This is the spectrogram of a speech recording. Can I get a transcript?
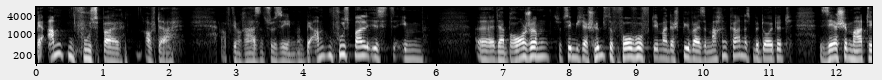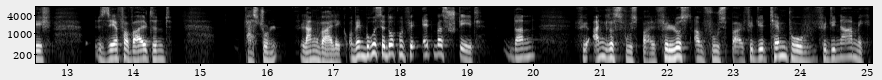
Beamtenfußball auf der auf dem Rasen zu sehen. Und Beamtenfußball ist im äh, der Branche. So ziemlich der schlimmste Vorwurf, den man der Spielweise machen kann. Das bedeutet sehr schematisch, sehr verwaltend, fast schon langweilig. Und wenn Borussia Dortmund für etwas steht, dann für Angriffsfußball, für Lust am Fußball, für die Tempo, für Dynamik.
